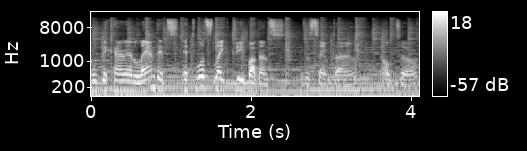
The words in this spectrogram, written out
Move behind and land. It's it was like three buttons at the same time. Also.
